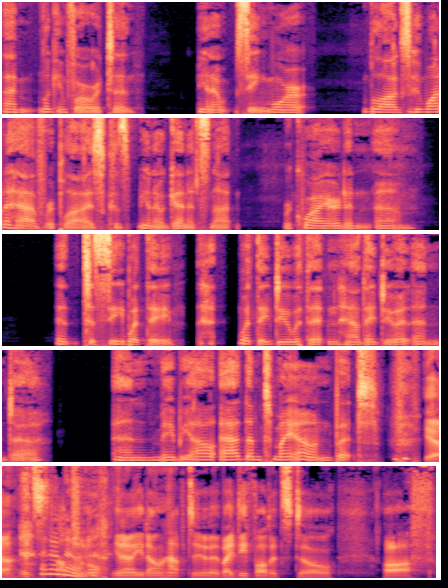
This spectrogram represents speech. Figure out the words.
I'm looking forward to you know seeing more blogs who want to have replies because you know again it's not required and um, to see what they what they do with it and how they do it and uh, and maybe I'll add them to my own. But yeah, it's optional. Know. You know, you don't have to. By default, it's still off,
